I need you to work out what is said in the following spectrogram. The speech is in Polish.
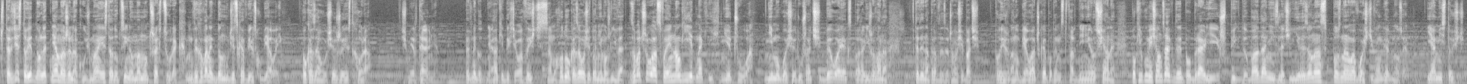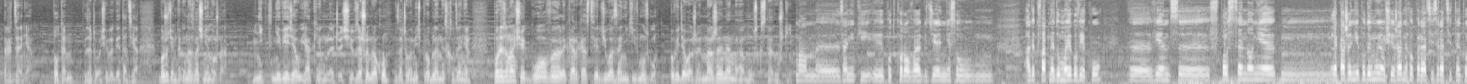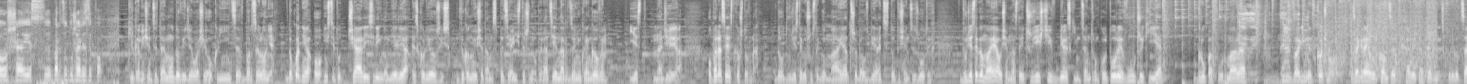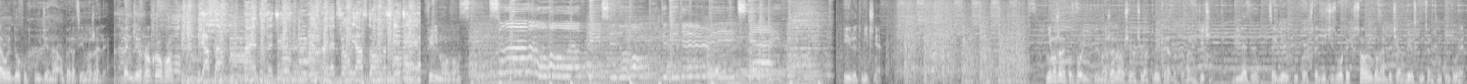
41-letnia Marzena Kuźma jest adopcyjną mamą trzech córek, wychowanych w domu dziecka w Bielsku Białej. Okazało się, że jest chora. Śmiertelnie. Pewnego dnia, kiedy chciała wyjść z samochodu, okazało się to niemożliwe. Zobaczyła swoje nogi, jednak ich nie czuła. Nie mogła się ruszać, była jak sparaliżowana. Wtedy naprawdę zaczęła się bać. Podejrzewano białaczkę, potem stwardnienie rozsiane. Po kilku miesiącach, gdy pobrali szpik do badań i zlecili rezonans, poznała właściwą diagnozę. Jamistość rdzenia. Potem zaczęła się wegetacja, bo życiem tego nazwać nie można. Nikt nie wiedział, jak ją leczyć. W zeszłym roku zaczęła mieć problemy z chodzeniem. Po rezonansie głowy lekarka stwierdziła zaniki w mózgu. Powiedziała, że Marzena ma mózg staruszki. Mam e, zaniki e, podkorowe, gdzie nie są mm, adekwatne do mojego wieku, więc e, w Polsce no nie, mm, lekarze nie podejmują się żadnych operacji z racji tego, że jest bardzo duże ryzyko. Kilka miesięcy temu dowiedziała się o klinice w Barcelonie. Dokładnie o Instytut Chiaris Ringomielia Escoliosis. Wykonuje się tam specjalistyczne operacje na rdzeniu kręgowym. Jest nadzieja. Operacja jest kosztowna. Do 26 maja trzeba uzbierać 100 tysięcy złotych. 20 maja o 18.30 w Bielskim Centrum Kultury włóczy kije, grupa Furmana i Walimy w Kocioł zagrają koncert charytatywny, z którego cały dochód pójdzie na operację Marzeny. Będzie rockowo, Jazda na ETZ jest najlepszą jazdą na świecie. filmowo, i rytmicznie. Nie możemy pozwolić, by Marzena osierociła trójkę adoptowanych dzieci. Bilety, cegiełki po 40 zł są do nabycia w Bielskim Centrum Kultury.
